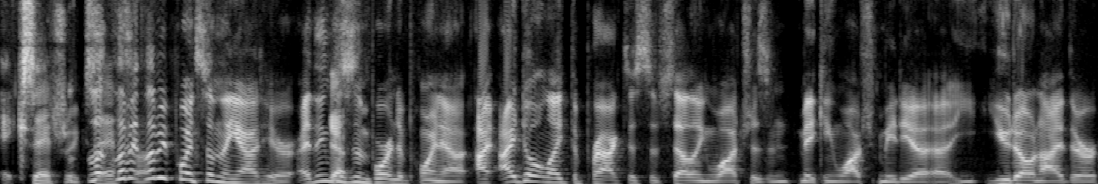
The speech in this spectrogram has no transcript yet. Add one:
etc., etc. Let, let me let me point something out here. I think Yeah. this is important to point out. I, I don't like the practice of selling watches and making watch media. Uh, you don't either.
